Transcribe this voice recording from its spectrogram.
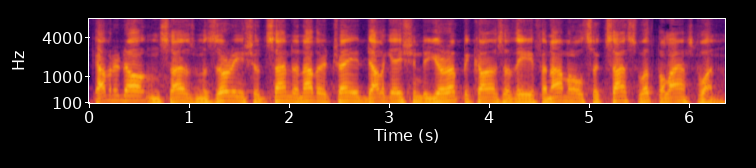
Governor Dalton says Missouri should send another trade delegation to Europe because of the phenomenal success with the last one.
